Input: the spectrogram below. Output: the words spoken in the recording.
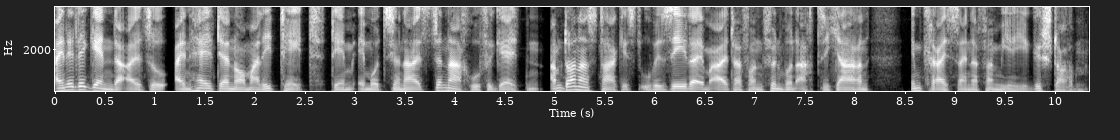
Eine Legende also, ein Held der Normalität, dem emotionalste Nachrufe gelten. Am Donnerstag ist Uwe Seeler im Alter von 85 Jahren im Kreis seiner Familie gestorben.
